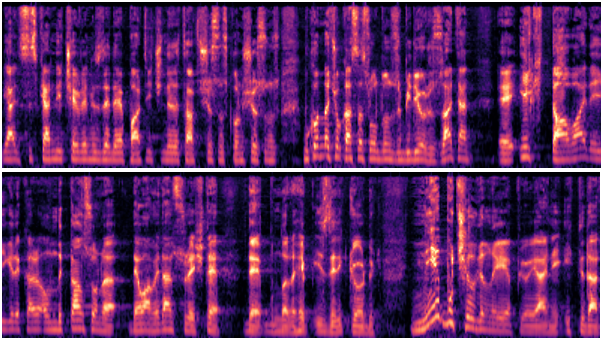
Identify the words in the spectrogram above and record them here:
Yani siz kendi çevrenizde de parti içinde de tartışıyorsunuz, konuşuyorsunuz. Bu konuda çok hassas olduğunuzu biliyoruz. Zaten e, ilk dava ile ilgili karar alındıktan sonra devam eden süreçte de bunları hep izledik, gördük. Niye bu çılgınlığı yapıyor yani iktidar?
